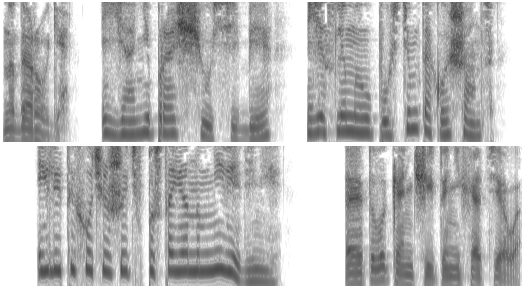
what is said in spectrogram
на дороге. «Я не прощу себе, если мы упустим такой шанс. Или ты хочешь жить в постоянном неведении?» Этого Кончита не хотела.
